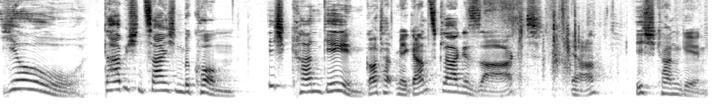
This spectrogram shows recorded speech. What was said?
Jo, da habe ich ein Zeichen bekommen. Ich kann gehen. Gott hat mir ganz klar gesagt, ja, ich kann gehen.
